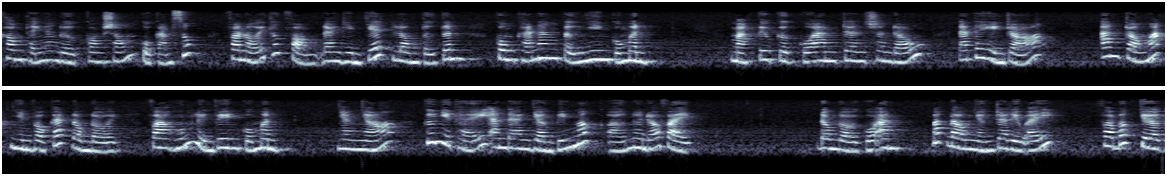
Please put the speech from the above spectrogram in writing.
Không thể ngăn được con sóng của cảm xúc và nỗi thất vọng đang dìm chết lòng tự tin cùng khả năng tự nhiên của mình. Mặt tiêu cực của anh trên sân đấu đã thể hiện rõ. Anh tròn mắt nhìn vào các đồng đội và huấn luyện viên của mình. Nhăn nhó, cứ như thể anh đang dần biến mất ở nơi đó vậy. Đồng đội của anh bắt đầu nhận ra điều ấy và bất chợt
